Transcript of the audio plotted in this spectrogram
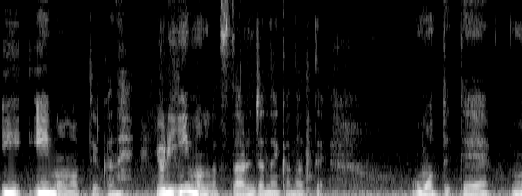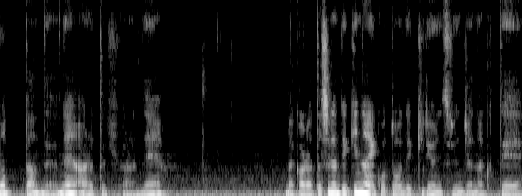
いいいいものっていうかねよりいいものが伝わるんじゃないかなって思ってて思ったんだよねある時からね。だから私ができないことをできるようにするんじゃなくて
